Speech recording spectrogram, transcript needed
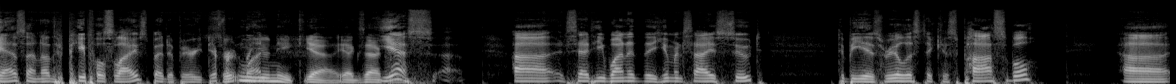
has on other people's lives, but a very different Certainly one. unique. Yeah, yeah, exactly. Yes. Uh, it said he wanted the human sized suit to be as realistic as possible. Uh,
